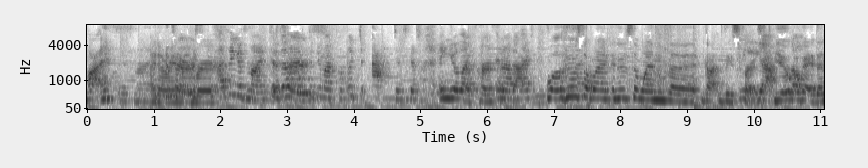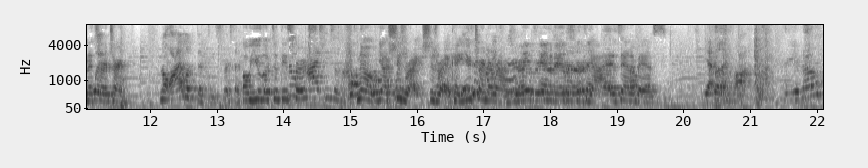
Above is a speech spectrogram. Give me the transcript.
It's mine. I it's mine. I don't It's hers. remember. I think it's mine because It's then I have hers. to do my perfect acting skills, and you're like Her perfect and I'm like. Well, who's the one? Who's the one that got these first? Yeah. You? No, okay, then it's her turn. No, I looked at these first. I think. Oh, you looked at these no, first? I, these are mine. no, yeah, she's right. She's right. Okay, you Is it turn around. turn? It's Annabea's turn. Yeah, it's Annabea's. Yes. What I thought. Here you go.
